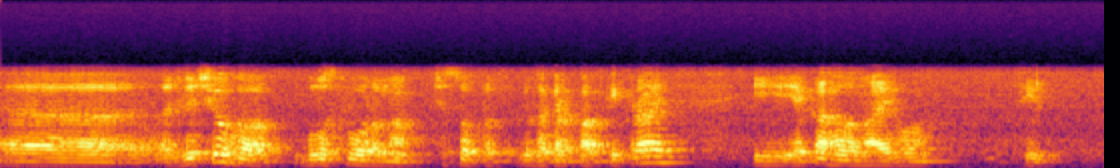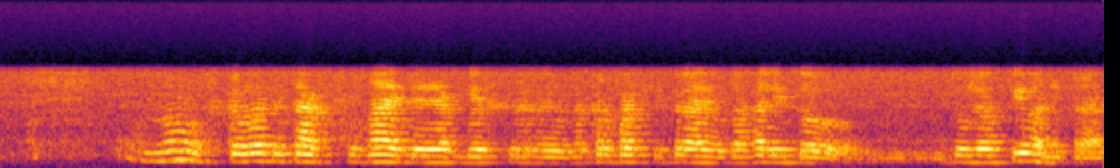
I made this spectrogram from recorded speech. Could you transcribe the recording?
е, для чого було створено часопис Закарпатський край і яка головна його ціль? Ну, сказати так, знаєте, якби е, Закарпатський край взагалі-то дуже оспіваний край.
